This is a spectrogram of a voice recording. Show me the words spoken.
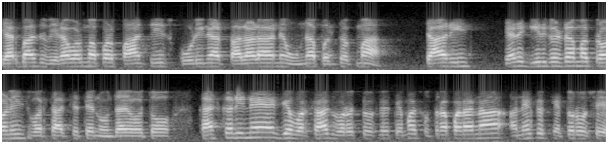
ત્યારબાદ વેરાવળમાં પણ પાંચ ઇંચ કોડીના તાલાળા અને ઉના પંથકમાં ચાર ઇંચ ત્યારે ગીર ગઢડામાં ત્રણ ઇંચ વરસાદ છે તે નોંધાયો હતો. ખાસ કરીને જે વરસાદ વરસ્યો છે, તેમાં સુત્રાપાડાના અનેક ખેતરો છે,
